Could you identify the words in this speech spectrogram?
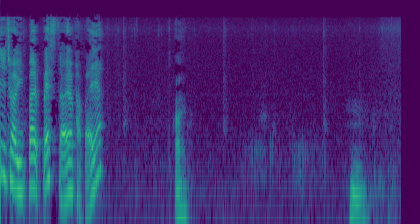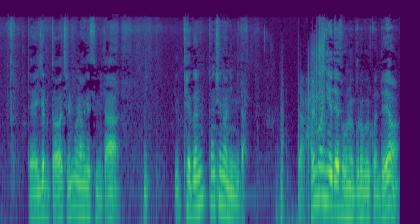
할머니 저 이빨 뺐어요. 봐봐요. 아, 해봐. 음. 네, 이제부터 질문을 하겠습니다. 육택은 통신원입니다. 자, 할머니에 대해서 오늘 물어볼 건데요.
